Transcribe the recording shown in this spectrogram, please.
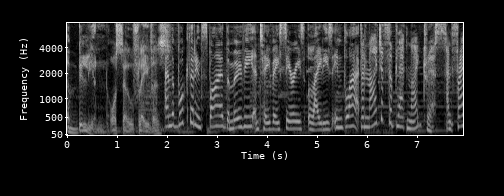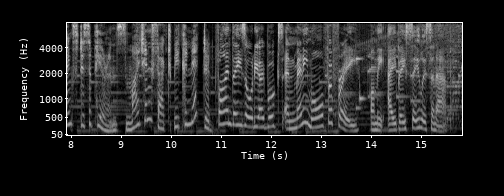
A billion or so flavours. And the book that inspired the movie and TV series Ladies in Black. The night of the black night dress and Frank's disappearance might in fact be connected. Find these audiobooks and many more for free on the ABC Listen app.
